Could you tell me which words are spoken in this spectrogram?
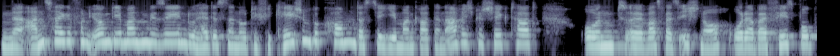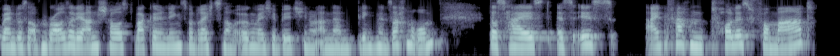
eine Anzeige von irgendjemandem gesehen, du hättest eine Notification bekommen, dass dir jemand gerade eine Nachricht geschickt hat und äh, was weiß ich noch. Oder bei Facebook, wenn du es auf dem Browser dir anschaust, wackeln links und rechts noch irgendwelche Bildchen und anderen blinkenden Sachen rum. Das heißt, es ist einfach ein tolles Format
